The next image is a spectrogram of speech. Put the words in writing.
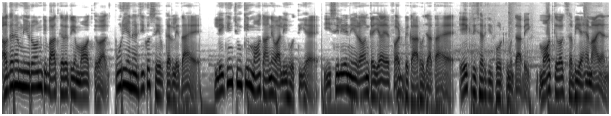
अगर हम न्यूरॉन की बात करें तो ये मौत के वक्त पूरी एनर्जी को सेव कर लेता है, लेकिन चूँकि मौत आने वाली होती है, इसीलिए न्यूरॉन का यह एफर्ट बेकार हो जाता है। एक रिसर्च रिपोर्ट के मुताबिक, मौत के वक्त सभी अहम आयन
